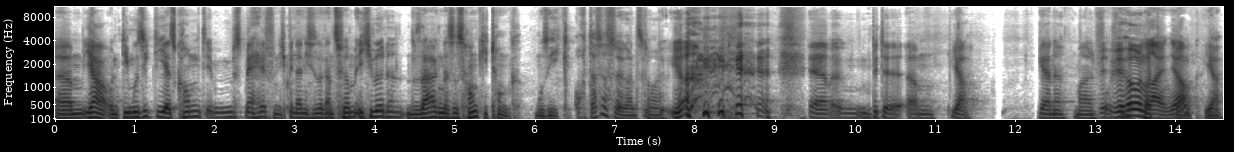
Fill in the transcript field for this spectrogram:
Ähm, ja, und die Musik, die jetzt kommt, ihr müsst mir helfen. Ich bin da nicht so ganz firm. Ich würde sagen, das ist Honky Tonk Musik. Auch das ist ja ganz toll. Ja. äh, bitte, ähm, ja, gerne mal. Wir- wir hören rein, ja? Rock, Ja.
